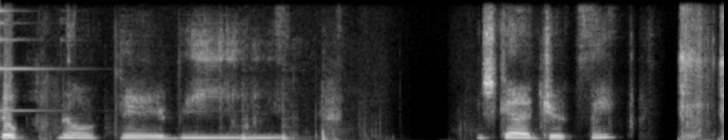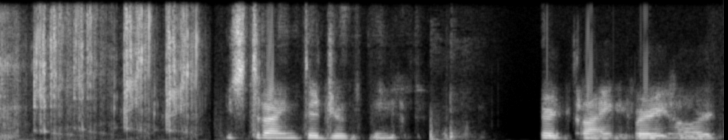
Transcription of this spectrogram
Look, no, baby. He's gonna juke me. He's trying to juke me. They're trying very hard.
